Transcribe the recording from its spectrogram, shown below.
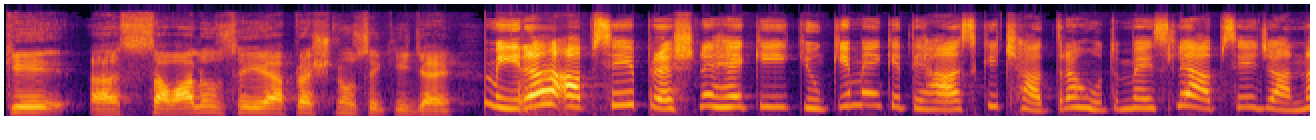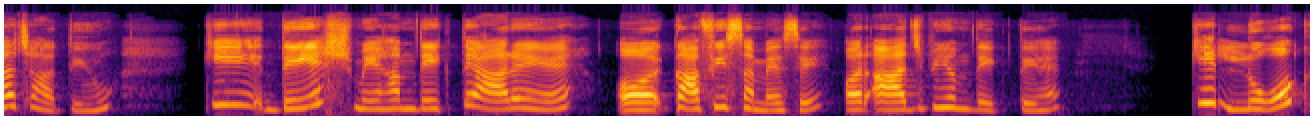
के सवालों से या प्रश्नों से की जाए। मेरा, आपसे प्रश्न है कि क्योंकि मैं एक इतिहास की छात्रा हूँ तो मैं इसलिए आपसे जानना चाहती हूँ कि देश में हम देखते आ रहे हैं और काफ़ी समय से, और आज भी हम देखते हैं कि लोग,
